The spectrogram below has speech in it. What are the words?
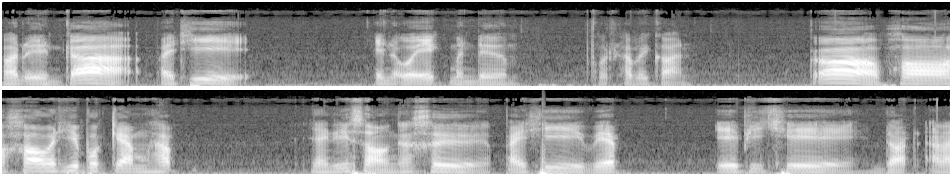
ก่อนอื่นก็ไปที่ NOX เหมือนเดิม กดเข้าไปก่อน ก็พอเข้ามาที่โปรแกรมครับ อย่างที่สองก็คือไปที่เว็บ apk อะไร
